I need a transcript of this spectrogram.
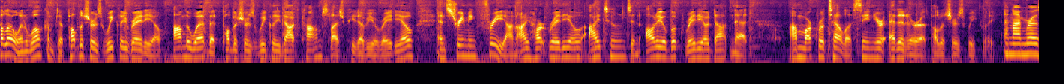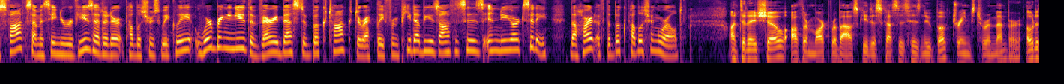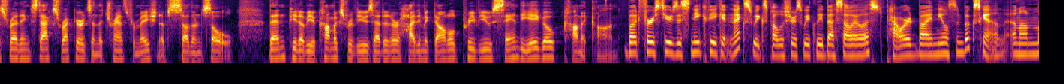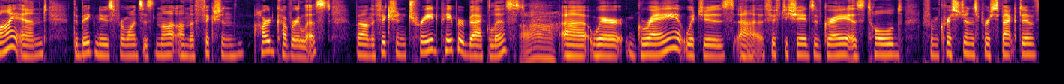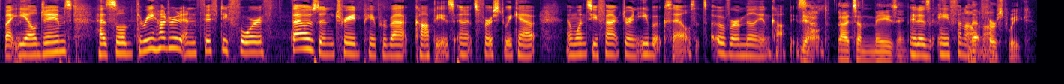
Hello and welcome to Publishers Weekly Radio on the web at publishersweekly.com slash pwradio and streaming free on iHeartRadio, iTunes, and audiobookradio.net. I'm Mark Rotella, Senior Editor at Publishers Weekly. And I'm Rose Fox. I'm a Senior Reviews Editor at Publishers Weekly. We're bringing you the very best of book talk directly from PW's offices in New York City, the heart of the book publishing world. On today's show, author Mark Ribowsky discusses his new book, Dreams to Remember, Otis Redding, Stax Records, and the Transformation of Southern Soul. Then, PW Comics Reviews editor Heidi McDonald previews San Diego Comic Con. But first, here's a sneak peek at next week's Publishers Weekly bestseller list, powered by Nielsen Bookscan. And on my end, the big news for once is not on the fiction hardcover list, but on the fiction trade paperback list, Ah. uh, where Grey, which is uh, Fifty Shades of Grey, as told from Christian's perspective by E.L. James, has sold 354,000 trade paperback copies in its first week out. And once you factor in ebook sales, it's over a million copies Yeah, sold. that's amazing. It is a phenomenon. that first week.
